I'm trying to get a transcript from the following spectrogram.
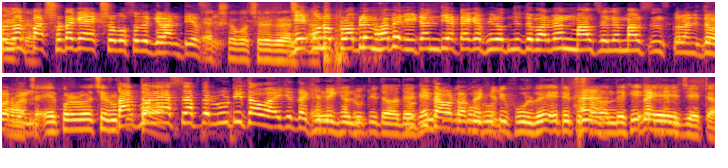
হাজার পাঁচশো টাকা একশো বছরের গ্যারান্টি আছে। একশো বছরের গ্যারান্টি যে কোনো প্রবলেম হবে রিটার্ন দিয়ে টাকা ফেরত নিতে পারবেন মাল চাইলে মাল চেঞ্জ করে নিতে পারবেন। আচ্ছা এরপরে রয়েছে তারপরে আছে আপনার রুটি তাওয়া এই যে দেখেন এখানে। রুটি দেওয়া দেখেন রুটি তাওয়াটা দেখেন। রুটি ফুলবে এটা একটু হ্যাঁ, সরান দেখি। এই যে এটা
